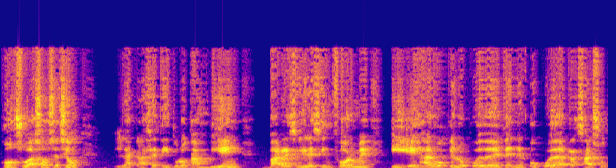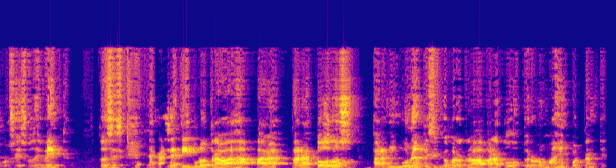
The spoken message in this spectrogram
con su asociación. La casa de título también va a recibir ese informe y es algo que lo puede detener o puede atrasar su proceso de venta. Entonces, la casa de título trabaja para, para todos, para ninguno en específico, pero trabaja para todos. Pero lo más importante,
